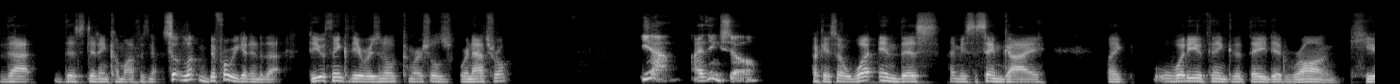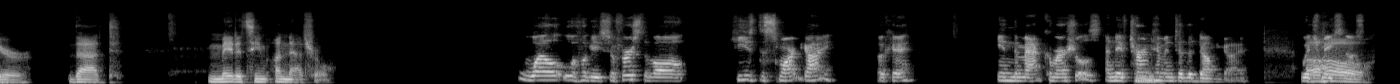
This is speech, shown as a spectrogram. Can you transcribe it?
that this didn't come off as natural so look, before we get into that do you think the original commercials were natural? Yeah i think so Okay, so what in this? I mean, it's the same guy. Like, what do you think that they did wrong here that made it seem unnatural? Well, okay. So first of all, he's the smart guy. Okay, in the Mac commercials, and they've turned mm. him into the dumb guy, which oh, makes no oh, sense.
